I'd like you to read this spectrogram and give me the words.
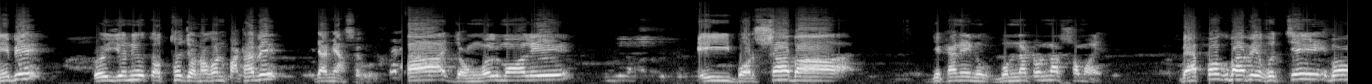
নেবে, প্রয়োজনীয় তথ্য জনগণ পাঠাবে, এটা আমি আশা করি। জঙ্গলমহলে এই বর্ষা বা যেখানে বন্যা টন্যার সময় ব্যাপকভাবে হচ্ছে এবং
